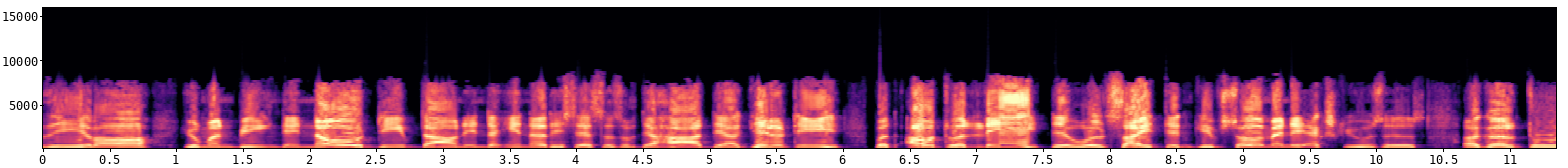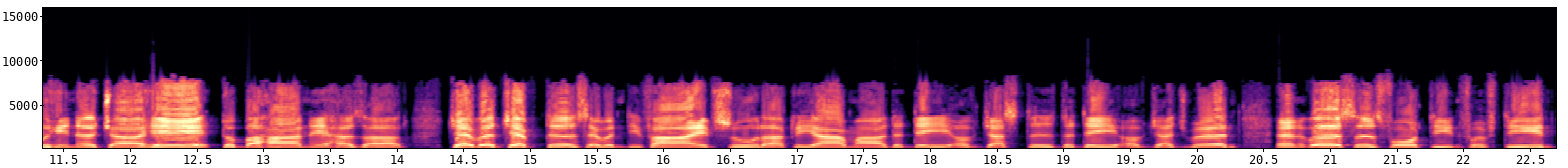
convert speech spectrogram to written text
ma'adira. Human being, they know deep down in the inner recesses of their heart they are guilty, but outwardly they will cite and give so many excuses. Agar tu hina chahe to bahane hazar. Chapter 75, Surah Qiyamah, the day of justice, the day of judgment. And verses 14 15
